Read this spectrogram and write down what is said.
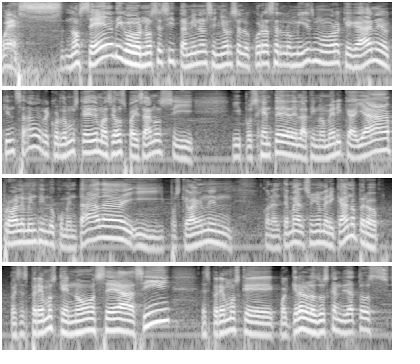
Pues, no sé, digo, no sé si también al señor se le ocurre hacer lo mismo ahora que gane o quién sabe. Recordemos que hay demasiados paisanos y, y, pues gente de Latinoamérica allá, probablemente indocumentada y pues que van en- con el tema del sueño americano, pero pues esperemos que no sea así. Esperemos que cualquiera de los dos candidatos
